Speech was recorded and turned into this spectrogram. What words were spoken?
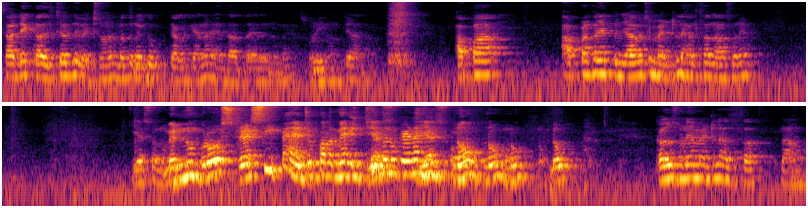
ਸਾਡੇ ਕਲਚਰ ਦੇ ਵਿੱਚ ਉਹਨਾਂ ਮਤਲਬ ਕੋਈ ਗੱਲ ਕਹਿਣਾ ਹੈ ਦਾਦਾ ਇਹਨੂੰ ਮੈਂ ਸੁਣੀ ਹੁਣ ਧਿਆਨ ਨਾਲ। ਆਪਾਂ ਆਪਾਂ ਕਦੇ ਪੰਜਾਬ ਵਿੱਚ ਮੈਂਟਲ ਹੈਲਥ ਦਾ ਨਾਮ ਸੁਣਿਆ? ਯੈਸ ਨੋ ਮੈਨੂੰ ਬ్రో ਸਟ੍ਰੈਸ ਹੀ ਭੈਣ ਚੋ ਪਰ ਮੈਂ ਇੱਥੇ Yes, ਮੈਨੂੰ ਕਹਿਣਾ yes or ਨੋ ਨੋ ਨੋ ਨੋ ਕਦੋਂ ਸੁਣਿਆ ਮੈਂਟਲ ਹੈਲਥ ਦਾ ਨਾਮ?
